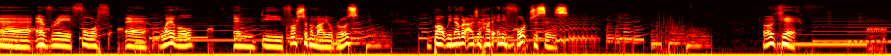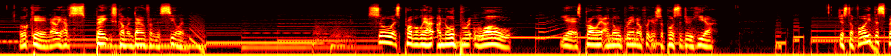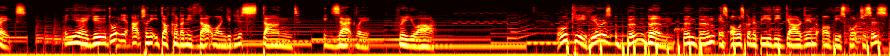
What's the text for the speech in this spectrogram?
uh, every fourth uh, level in the first Super Mario Bros. But we never actually had any fortresses. Okay. Okay, now we have spikes coming down from the ceiling. So it's probably a, a no brainer Whoa! Yeah, it's probably a no-brainer of what you're supposed to do here. Just avoid the spikes. And yeah, you don't need, actually need to duck underneath that one, you can just stand exactly where you are. Okay, here's Boom Boom. Boom Boom is always going to be the guardian of these fortresses.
